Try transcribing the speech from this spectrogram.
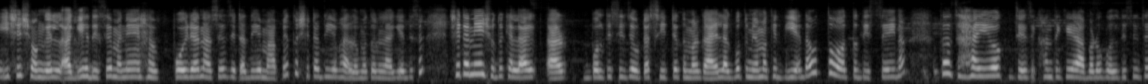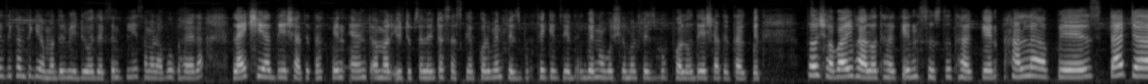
ইসের সঙ্গে লাগিয়ে দিছে মানে পৈরান আছে যেটা দিয়ে মাপে, তো সেটা দিয়ে ভালো মতন লাগিয়ে দিছে। সেটা নিয়েই শুধু খেলা। আর বলতেছি যে ওটা সিটে তোমার গায়ে লাগবো, তুমি আমাকে দিয়ে দাও, তো অত দিচ্ছেই না। তো যাই হোক, যে যেখান থেকে আবারও বলতেছি যে যেখান থেকে আমাদের ভিডিও দেখছেন প্লিজ আমার আবু ভাইয়েরা লাইক শেয়ার দিয়ে সাথে থাকবেন অ্যান্ড আমার ইউটিউব চ্যানেলটা সাবস্ক্রাইব করবেন। ফেসবুক থেকে যে দেখবেন, অবশ্যই আমার ফেসবুক ফলো দিয়ে সাথে থাকবেন। তো সবাই ভালো থাকেন, সুস্থ থাকেন। আল্লাহ হাফেজ। টাটা।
